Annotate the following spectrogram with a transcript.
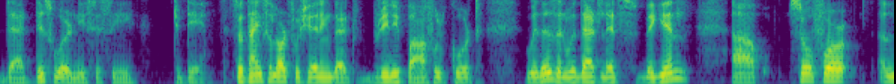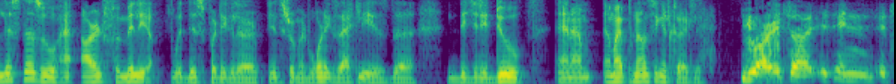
that this world needs to see today. So thanks a lot for sharing that really powerful quote with us. And with that, let's begin. Uh, so for listeners who ha- aren't familiar with this particular instrument, what exactly is the didgeridoo? And I'm, am I pronouncing it correctly? You are. It's uh, in it's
